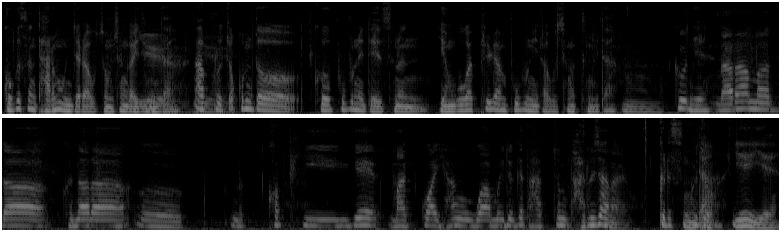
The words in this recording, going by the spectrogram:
그것은 다른 문제라고 좀 생각이 예, 듭니다. 예. 앞으로 조금 더 그 부분에 대해서는 연구가 필요한 부분이라고 생각됩니다. 음. 그 예. 나라마다 그 나라 어, 커피의 맛과 향과 뭐 이런 게 다 좀 다르잖아요. 그렇습니다. 예, 예.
